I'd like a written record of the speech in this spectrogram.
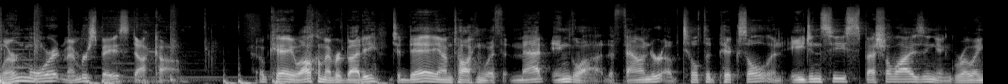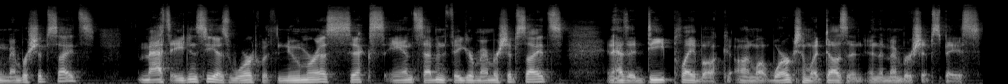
Learn more at memberspace.com. Okay, welcome everybody. Today I'm talking with Matt Inglot, the founder of Tilted Pixel, an agency specializing in growing membership sites. Matt's agency has worked with numerous six and seven figure membership sites and has a deep playbook on what works and what doesn't in the membership space.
